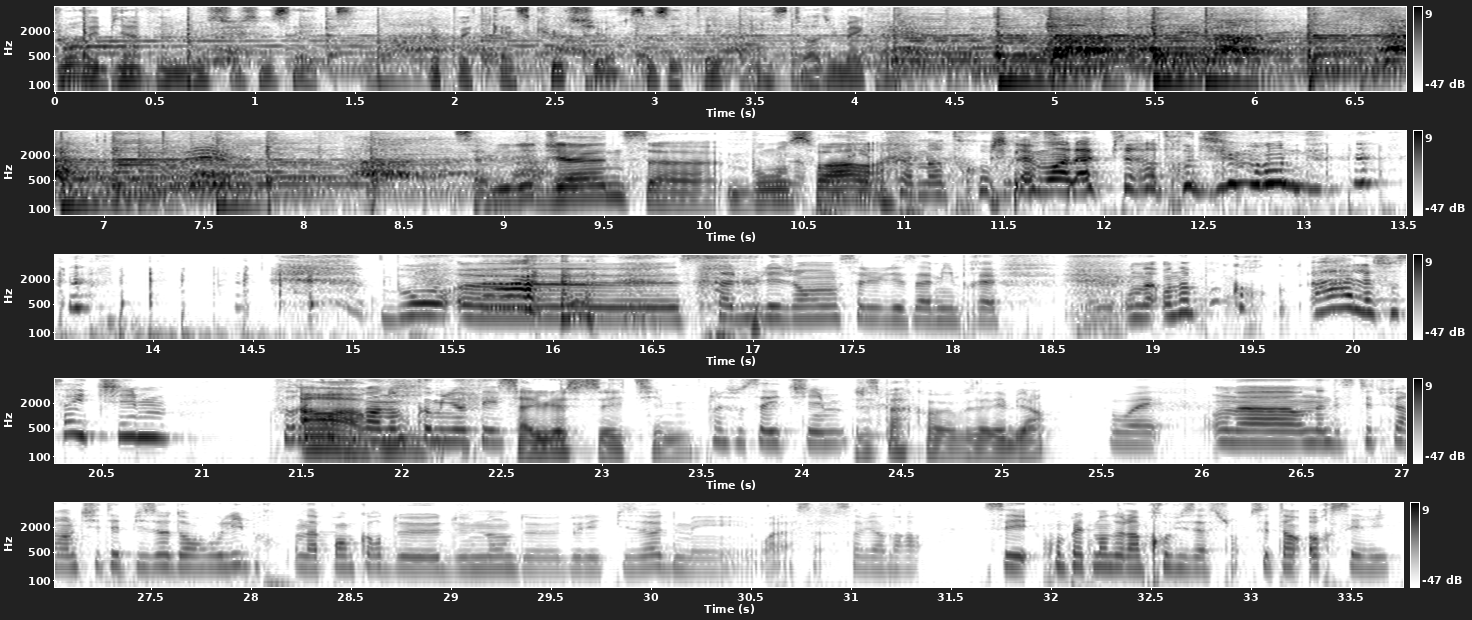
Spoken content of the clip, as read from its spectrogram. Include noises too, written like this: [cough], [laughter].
Bonjour et bienvenue sur Society, le podcast culture, société et histoire du Maghreb. Salut les jeunes, euh, bonsoir. Comme intro, vraiment la pire intro du monde. [laughs] bon, euh, [laughs] salut les gens, salut les amis, bref. Euh, on n'a on a pas encore... Ah, la Society Team Faudrait qu'on Ah, trouve un nom de communauté. Salut la Society Team. La Society Team. J'espère que vous allez bien. Ouais, on a, on a décidé de faire un petit épisode en roue libre. On n'a pas encore de, de nom de, de l'épisode, mais voilà, ça, ça viendra. C'est complètement de l'improvisation. C'est un hors-série.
